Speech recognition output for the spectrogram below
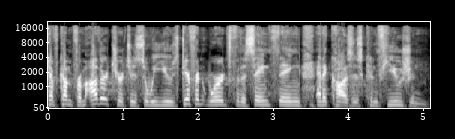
have come from other churches, so we use different words for the same thing and it causes confusion.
